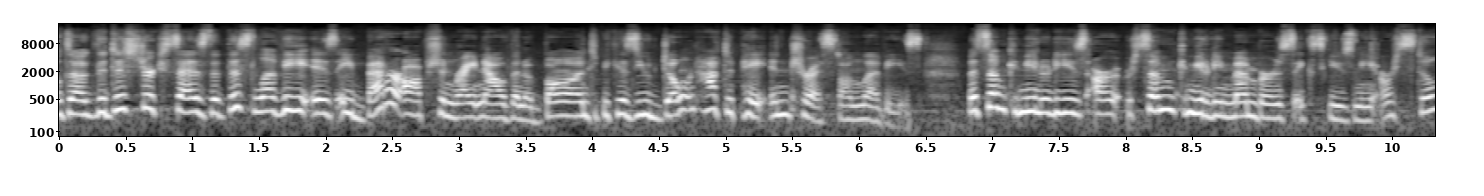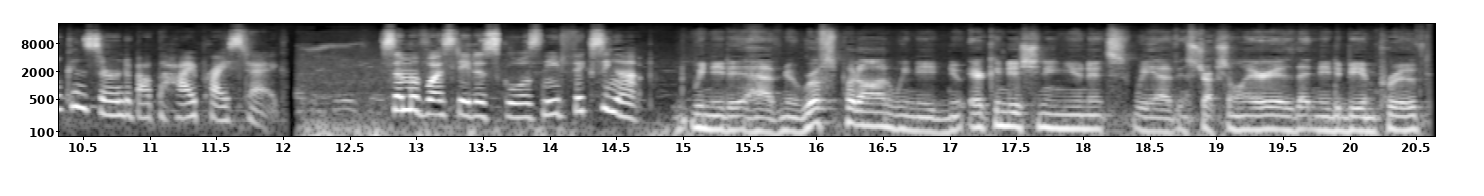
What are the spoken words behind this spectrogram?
Well, Doug, the district says that this levy is a better option right now than a bond because you don't have to pay interest on levies. But some communities are, some community members, excuse me, are still concerned about the high price tag. Some of West Ada's schools need fixing up. We need to have new roofs put on. We need new air conditioning units. We have instructional areas that need to be improved.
